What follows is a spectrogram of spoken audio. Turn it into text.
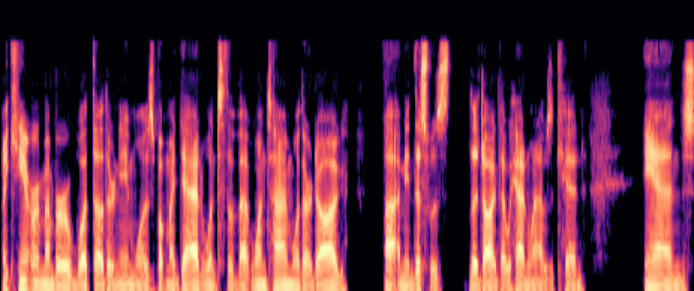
I can't remember what the other name was, but my dad went to the vet one time with our dog. Uh, I mean, this was the dog that we had when I was a kid, and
